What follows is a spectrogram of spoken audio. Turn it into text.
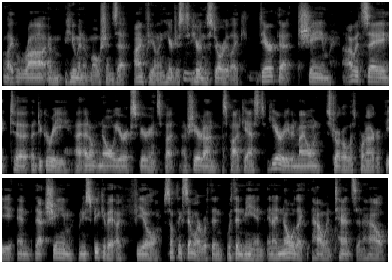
like raw um, human emotions that I'm feeling here, just Mhm. hearing the story. Like Derek, that shame, I would say to a degree, I, I don't know your experience, but I've shared on this podcast here, even my own struggle with pornography and that shame. When you speak of it, I feel something similar within, within me. And, and I know like how intense and how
